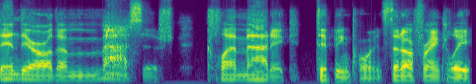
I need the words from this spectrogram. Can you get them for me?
Then there are the massive climatic tipping points that are frankly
